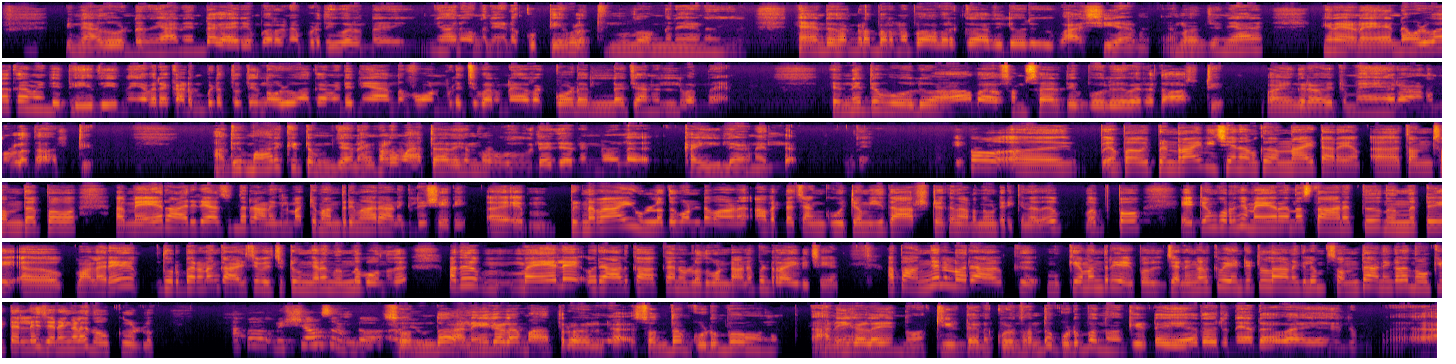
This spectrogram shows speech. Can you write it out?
പിന്നെ അതുകൊണ്ട് ഞാൻ എന്റെ കാര്യം പറഞ്ഞപ്പോഴത്തേക്ക് പറഞ്ഞത് ഞാനും അങ്ങനെയാണ് കുട്ടിയെ വളർത്തുന്നതും അങ്ങനെയാണ്. ഞാൻ എന്റെ സങ്കടം പറഞ്ഞപ്പോൾ അവർക്ക് അതിലൊരു വാശിയാണ്. എന്ന് വെച്ചാൽ ഞാൻ ഇങ്ങനെയാണ്. എന്നെ ഒഴിവാക്കാൻ വേണ്ടിയിട്ട് ഇത് ഇന്ന് അവരെ കടുംപിടുത്തത്തിൽ നിന്ന് ഒഴിവാക്കാൻ വേണ്ടിയിട്ട് ഞാൻ അന്ന് ഫോൺ വിളിച്ച് പറഞ്ഞ റെക്കോർഡ് എല്ലാ ചാനലിൽ വന്നേ. എന്നിട്ട് പോലും ആ സംസാരത്തിൽ പോലും ഇവരെ ധാർഷ്ട്യം ഭയങ്കരമായിട്ട് മേയറാണെന്നുള്ള ധാർഷ്ട്യം. അത് മാറിക്കിട്ടും. ജനങ്ങൾ മാറ്റാതെ ഒന്നും പോകൂല. ജനങ്ങളുടെ കയ്യിലാണ് എല്ലാം. ഇപ്പോ ഇപ്പൊ പിണറായി വിജയൻ നമുക്ക് നന്നായിട്ട് അറിയാം. സ്വന്തം ഇപ്പോ മേയർ ആര്യ രാജേന്ദ്രൻ ആണെങ്കിലും മറ്റു മന്ത്രിമാരാണെങ്കിലും ശരി പിണറായി ഉള്ളത് കൊണ്ടുമാണ് അവരുടെ ചങ്കൂറ്റം ഈ ധാർഷ്ട്യമൊക്കെ നടന്നുകൊണ്ടിരിക്കുന്നത്. ഇപ്പോ ഏറ്റവും കുറഞ്ഞ മേയർ എന്ന സ്ഥാനത്ത് നിന്നിട്ട് വളരെ ദുർഭരണം കാഴ്ചവെച്ചിട്ടും ഇങ്ങനെ നിന്ന് പോകുന്നത് അത് മേലെ ഒരാൾക്ക് ആക്കാനുള്ളത് കൊണ്ടാണ് പിണറായി വിജയൻ. അപ്പൊ അങ്ങനെയുള്ള ഒരാൾക്ക് മുഖ്യമന്ത്രി ഇപ്പൊ ജനങ്ങൾക്ക് വേണ്ടിയിട്ടുള്ളതാണെങ്കിലും സ്വന്തം അണികളെ നോക്കിയിട്ടല്ലേ ജനങ്ങളെ നോക്കുകയുള്ളൂ. അപ്പൊ വിശ്വാസമുണ്ടോ? സ്വന്തം അണികളെ മാത്രമല്ല സ്വന്തം കുടുംബവും അണികളെ നോക്കിയിട്ടാണ് സ്വന്തം കുടുംബം നോക്കിയിട്ട് ഏതൊരു നേതാവായാലും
